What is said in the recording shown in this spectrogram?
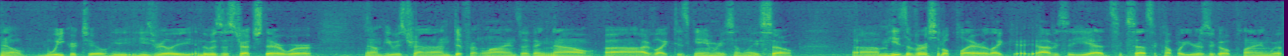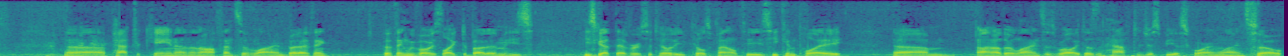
you know week or two. He, he's really there was a stretch there where um, he was trying to, on different lines. I think now uh, I've liked his game recently. So um, he's a versatile player. Like obviously he had success a couple years ago playing with uh, Patrick Kane on an offensive line, but I think the thing we've always liked about him he's he's got that versatility. He kills penalties. He can play um, on other lines as well. He doesn't have to just be a scoring line. So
